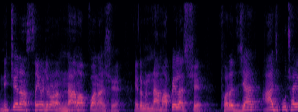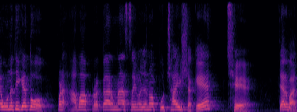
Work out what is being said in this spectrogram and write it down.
નીચેના સંયોજનોના નામ આપવાના છે. એ તમે નામ આપેલા જ છે. ફરજિયાત આ જ પૂછાય એવું નથી કહેતો, પણ આવા પ્રકારના સંયોજનો પૂછાઈ શકે છે. ત્યારબાદ,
